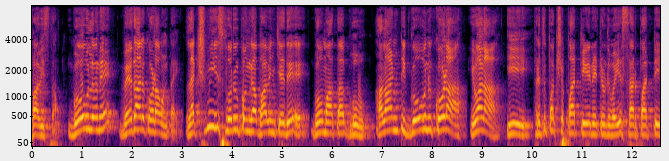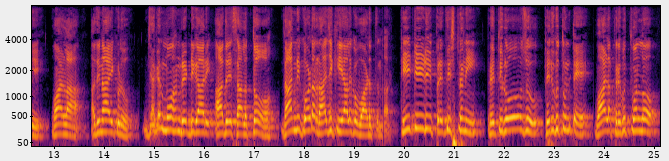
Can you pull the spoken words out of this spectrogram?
భావిస్తాం. గోవులోనే వేదాలు కూడా ఉంటాయి. లక్ష్మీ స్వరూపంగా భావించేదే గోమాత గోవు. అలాంటి గోవును కూడా ఇవాళ ఈ ప్రతిపక్ష పార్టీ అయినటువంటి వైఎస్ఆర్ పార్టీ వాళ్ళ అధినాయకుడు జగన్మోహన్ రెడ్డి గారి ఆదేశాలతో దాన్ని కూడా రాజకీయాలకు వాడుతున్నారు. టీటీడీ ప్రతిష్టని ప్రతిరోజు పెరుగుతుంటే వాళ్ళ ప్రభుత్వంలో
